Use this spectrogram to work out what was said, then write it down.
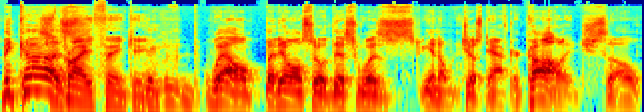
Because Probably thinking. Well, but also this was, you know, just after college, so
